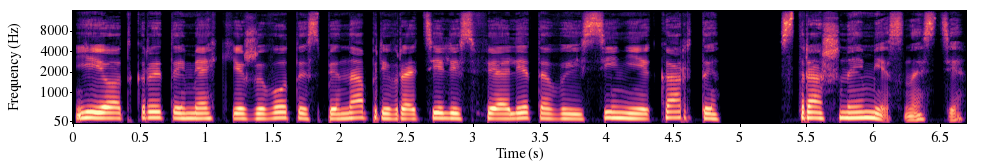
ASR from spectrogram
Ее открытый мягкий живот и спина превратились в фиолетовые и синие карты страшной местности.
